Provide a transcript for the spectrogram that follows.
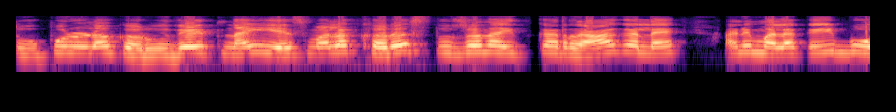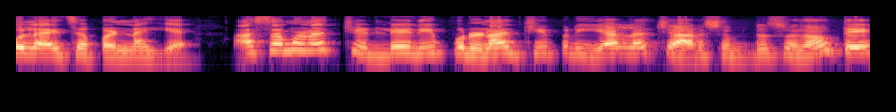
तू पूर्ण करू देत नाहीयेस. मला खरंच तुझं ना इतका राग आलाय आणि मला काही बोलायचं पण नाहीये. असं म्हणत चिडलेली पूर्णाची प्रियाला चार शब्द सुनावते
